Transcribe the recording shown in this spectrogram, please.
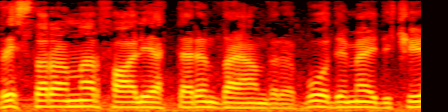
Restoranlar fəaliyyətlərini dayandırıb. Bu o deməkdir ki,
